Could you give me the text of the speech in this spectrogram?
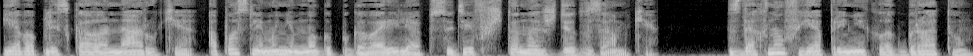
Я поплескала на руки, а после мы немного поговорили, обсудив, что нас ждет в замке. Вздохнув, я приникла к брату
